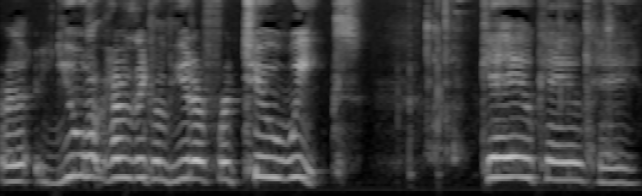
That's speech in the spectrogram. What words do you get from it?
or you won't have the computer for two weeks. Okay, okay, okay.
